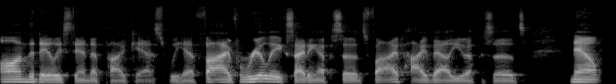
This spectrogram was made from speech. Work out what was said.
on the Daily Stand Up podcast. We have five really exciting episodes, five high value episodes. Now,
